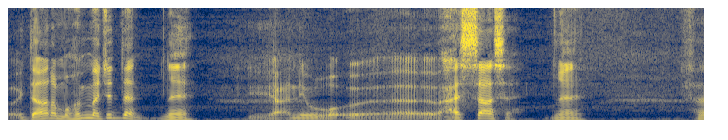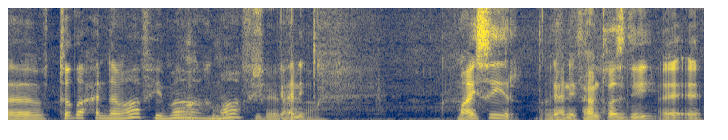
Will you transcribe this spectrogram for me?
اداره مهمة جدا. إيه. يعني آه، حساسة. إيه. فاتضح إنه ما في ما ما في شيء، يعني لا. ما يصير إيه. يعني فهمت قصدي؟ إيه إيه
